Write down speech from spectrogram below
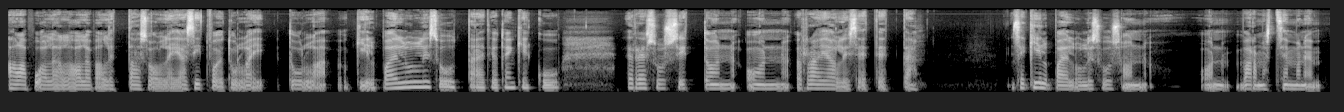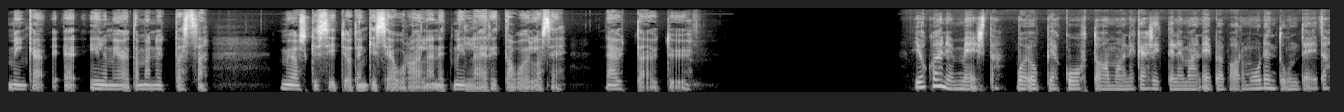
alapuolella olevalle tasolle. Ja sitten voi tulla, tulla kilpailullisuutta, että jotenkin kun resurssit on, on rajalliset, että se kilpailullisuus on, on varmasti semmoinen, minkä ilmiöitä mä nyt tässä myöskin sitten jotenkin seurailen, että millä eri tavoilla se näyttäytyy. Jokainen meistä voi oppia kohtaamaan ja käsittelemään epävarmuuden tunteita.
